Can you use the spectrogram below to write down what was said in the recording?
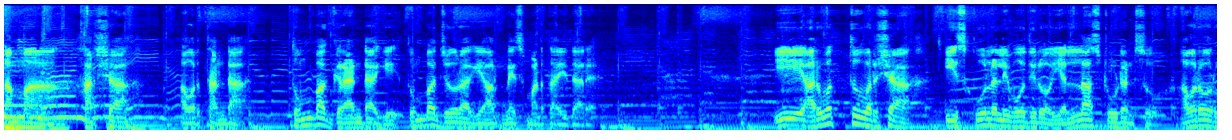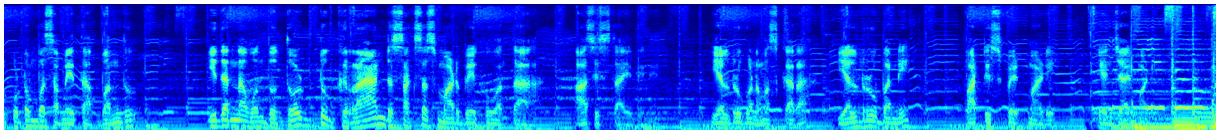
ನಮ್ಮ ಹರ್ಷ ಅವರ ತಂಡ ತುಂಬಾ ಗ್ರ್ಯಾಂಡ್ ಆಗಿ ತುಂಬಾ ಜೋರಾಗಿ ಆರ್ಗನೈಸ್ ಮಾಡ್ತಾ ಇದ್ದಾರೆ. ಈ ಅರವತ್ತು ವರ್ಷ ಈ ಸ್ಕೂಲಲ್ಲಿ ಓದಿರೋ ಎಲ್ಲಾ ಸ್ಟೂಡೆಂಟ್ಸು ಅವರವರ ಕುಟುಂಬ ಸಮೇತ ಬಂದು ಇದನ್ನ ಒಂದು ದೊಡ್ಡ ಗ್ರ್ಯಾಂಡ್ ಸಕ್ಸಸ್ ಮಾಡಬೇಕು ಅಂತ ಆಶಿಸ್ತಾ ಇದ್ದೀನಿ. ಎಲ್ರಿಗೂ ನಮಸ್ಕಾರ. ಎಲ್ರೂ ಬನ್ನಿ, ಪಾರ್ಟಿಸಿಪೇಟ್ ಮಾಡಿ, ಎಂಜಾಯ್ ಮಾಡಿ.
